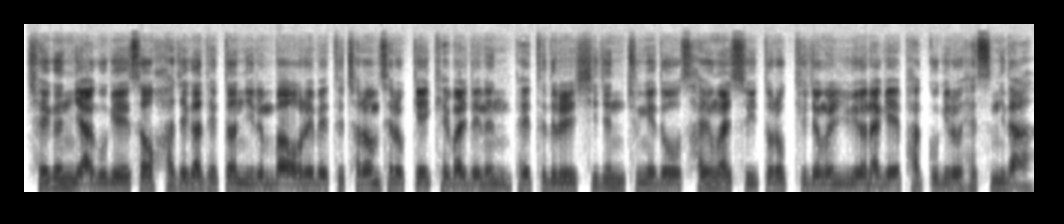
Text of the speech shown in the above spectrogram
최근 야구계에서 화제가 됐던 이른바 어뢰배트처럼 새롭게 개발되는 배트들을 시즌 중에도 사용할 수 있도록 규정을 유연하게 바꾸기로 했습니다.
